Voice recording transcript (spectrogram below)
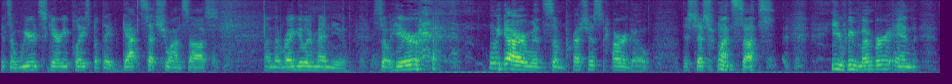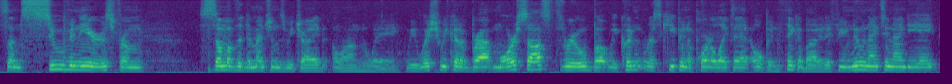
It's a weird, scary place, but they've got Szechuan sauce on the regular menu. So here we are with some precious cargo, the Szechuan sauce. You remember, and some souvenirs from some of the dimensions we tried along the way. We wish we could have brought more sauce through, but we couldn't risk keeping a portal like that open. Think about it. If you knew 1998,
